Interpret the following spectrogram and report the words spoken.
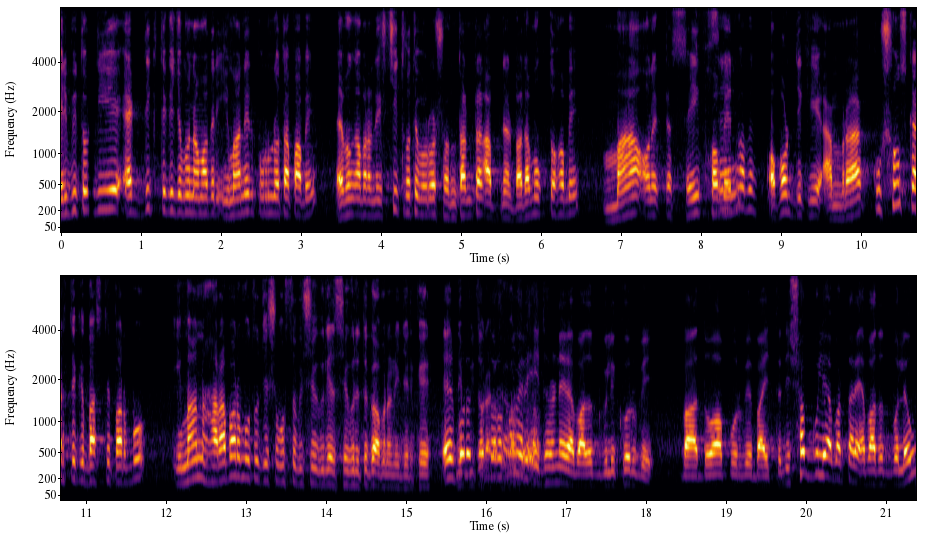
এর ভিতর দিয়ে একদিক থেকে যেমন আমাদের ইমানের পূর্ণতা পাবে এবং আমরা নিশ্চিত হতে পারব সন্তানটা আপনার বাধামুক্ত হবে মা অনেকটা সেফ হবেন। অপরদিকে আমরা কুসংস্কার থেকে বাঁচতে পারব। ইমান হারাবার মতো যে সমস্ত বিষয়গুলি আছে সেগুলি থেকে আমরা নিজেদেরকে এরপরে যত রকমের এই ধরনের আবাদত গুলি করবে বা দোয়া পড়বে বা ইত্যাদি সবগুলি আবার তার আবাদত বলেও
